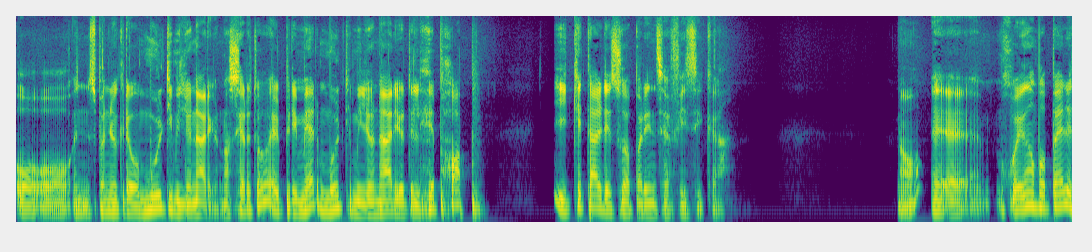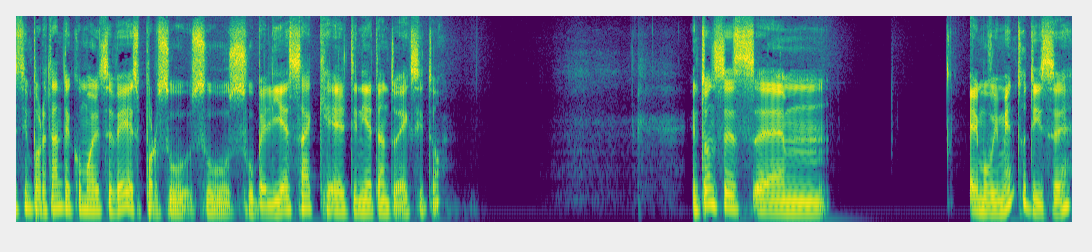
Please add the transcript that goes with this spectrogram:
o, en español creo multimillonario, ¿no es cierto? El primer multimillonario del hip hop. ¿Y qué tal de su apariencia física? ¿no? Eh, juega un papel, es importante como él se ve, es por su, su, su belleza que él tenía tanto éxito. Entonces, em, el movimiento dice,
